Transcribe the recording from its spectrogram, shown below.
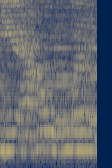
يعوم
